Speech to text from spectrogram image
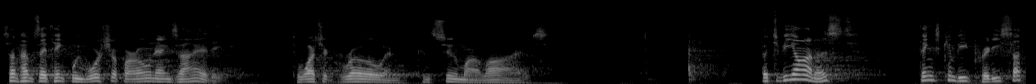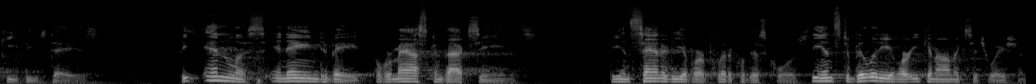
Sometimes I think we worship our own anxiety to watch it grow and consume our lives. But to be honest, things can be pretty sucky these days. The endless, inane debate over masks and vaccines, the insanity of our political discourse, the instability of our economic situation.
